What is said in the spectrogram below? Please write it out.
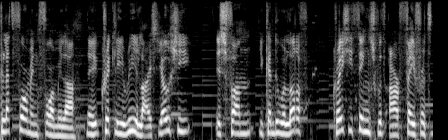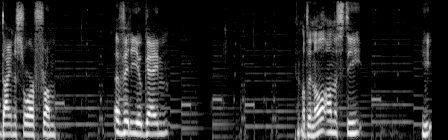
platforming formula. They quickly realize Yoshi is fun. You can do a lot of crazy things with our favorite dinosaur from a video game. But in all honesty, he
